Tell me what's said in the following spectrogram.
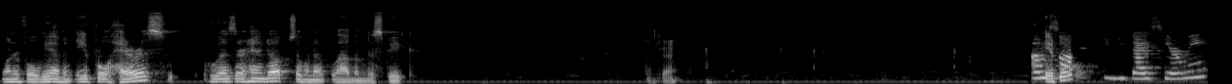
Wonderful. We have an April Harris who has their hand up, so I'm going to allow them to speak. Okay. I'm April? sorry. Can you guys hear me?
